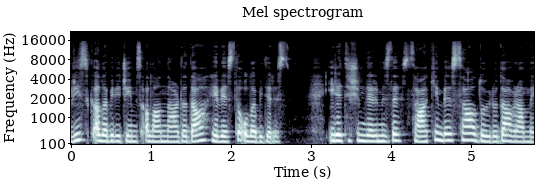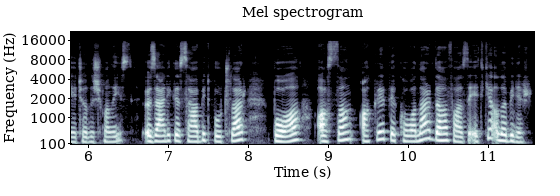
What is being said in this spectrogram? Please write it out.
risk alabileceğimiz alanlarda daha hevesli olabiliriz. İletişimlerimizde sakin ve sağduyulu davranmaya çalışmalıyız. Özellikle sabit burçlar boğa, aslan, akrep ve kovalar daha fazla etki alabilir.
